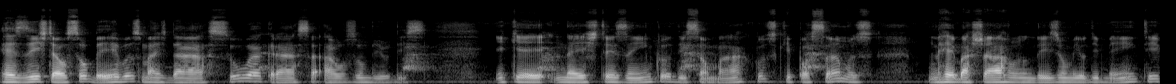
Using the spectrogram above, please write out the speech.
Resiste aos soberbos, mas dá a sua graça aos humildes. E que neste exemplo de São Marcos, que possamos rebaixar-nos desumildemente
